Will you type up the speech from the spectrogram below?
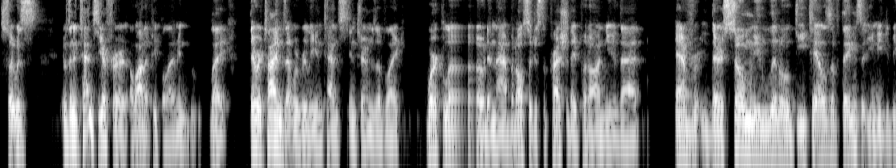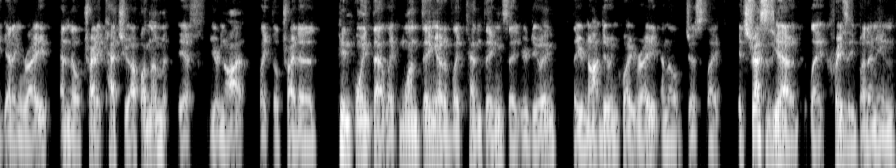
so it was it was an intense year for a lot of people. I mean, like there were times that were really intense in terms of like workload and that, but also just the pressure they put on you that every there's so many little details of things that you need to be getting right and they'll try to catch you up on them if you're not like they'll try to pinpoint that like one thing out of like 10 things that you're doing that you're not doing quite right and they'll just like it stresses you out like crazy but i mean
